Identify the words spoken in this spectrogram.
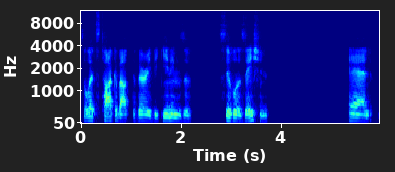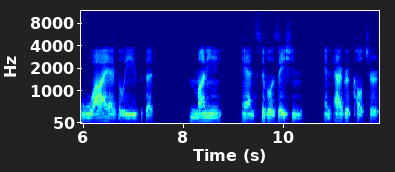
So let's talk about the very beginnings of civilization and why I believe that money and civilization and agriculture,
